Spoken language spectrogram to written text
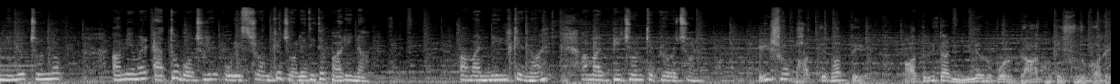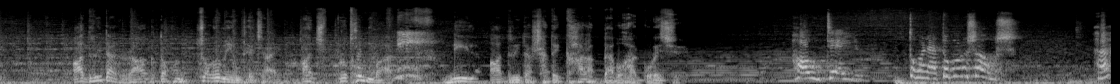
নীলের জন্য আমি আমার এত বছরের পরিশ্রমকে জলে দিতে পারি না। আমার নীলকে নয় আমার বিজনকে প্রয়োজন। এইসব ভাবতে ভাবতে আদ্রিতার নীলের উপর রাগ হতে শুরু করে। আদ্রিতার রাগ তখন চরমে উঠে যায়। আজ প্রথমবার নীল! আদ্রিতার সাথে খারাপ ব্যবহার করেছে। হাউ ডে ইউ তোমার এত বড় সাহস? হ্যাঁ?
